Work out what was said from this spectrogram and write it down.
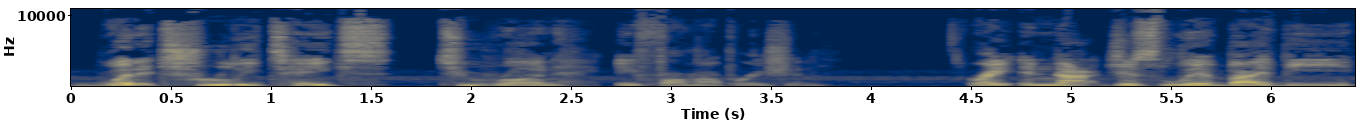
what it truly takes to run a farm operation. Right? And not just live by the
